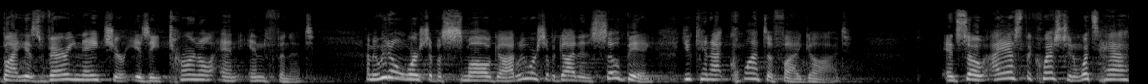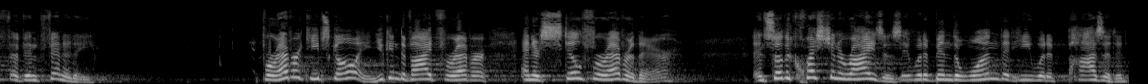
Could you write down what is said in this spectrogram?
by his very nature, is eternal and infinite. I mean, we don't worship a small God. We worship a God that is so big, you cannot quantify God. And so I ask the question what's half of infinity? Forever keeps going. You can divide forever, and there's still forever there. And so the question arises it would have been the one that he would have posited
